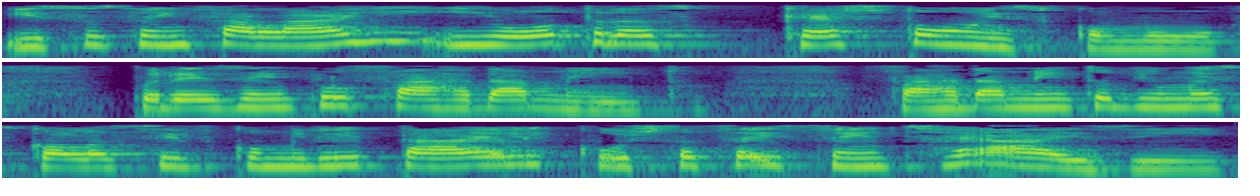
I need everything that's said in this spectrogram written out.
Isso sem falar em, outras questões, como, por exemplo, o fardamento. Fardamento de uma escola cívico-militar, ele custa 600 reais e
